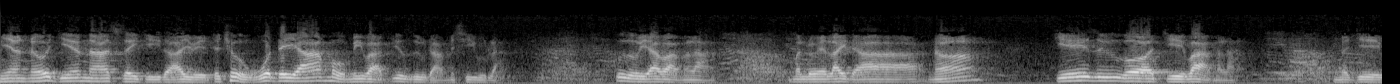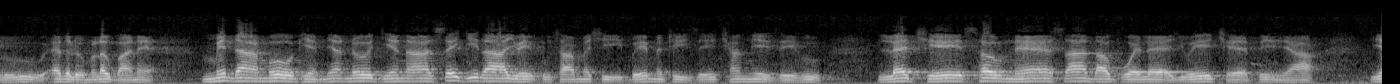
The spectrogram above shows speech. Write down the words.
မြန်နိုးကျင်နာစိတ်ကြည်သာ၍တချို့ဝတ္တရားမှုမိဘပြုစုတာမရှိဘူးလားကုသိုလ်ရပါမလားမလွယ်လိုက်တာနော်ကျေးဇူးရောကျေပါမလားမကျေဘူးအဲ့ဒါလိုမလုပ်ပါနဲ့မေတ္တာမို့ဖြင့်မြတ်နိုးကျင်နာစိတ်ကြည်သာ၍ပူဇာမရှိဘေးမထိစေချမ်းမြေ့စေဟု လက်ချေဆုံးနေစားတော့ပွဲလဲရွေးချယ်သိရာရ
